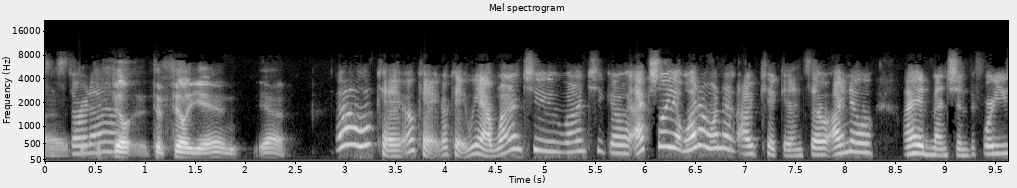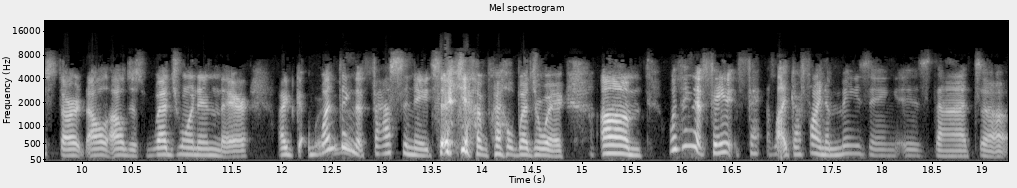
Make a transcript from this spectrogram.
to start to, to fill to fill you in. Yeah. Oh, okay, okay, okay. Well, Yeah, why don't you why don't you go? Actually, why don't why don't I kick in? So I know I had mentioned before you start, I'll I'll just wedge one in there. I one thing that fascinates, yeah, well, wedge away. Um, one thing that fa fa like I find amazing is that uh,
